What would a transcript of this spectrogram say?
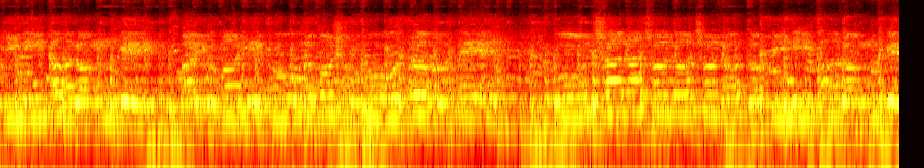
তটিনী তরঙ্গে বায়ু বহে পূর্ব সমুদ্র হতে উচ্ছল ছল ছল তটিনী তরঙ্গে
